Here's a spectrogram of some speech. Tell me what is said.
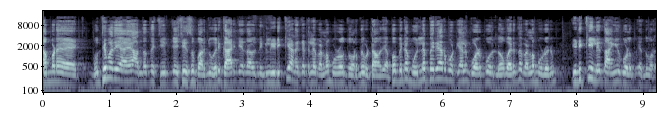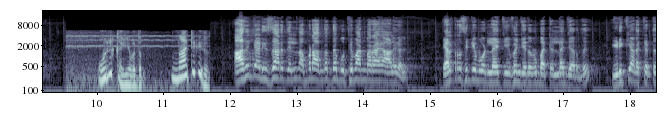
നമ്മുടെ ബുദ്ധിമതിയായ അന്നത്തെ ചീഫ് ജസ്റ്റിസ് പറഞ്ഞു ഒരു കാര്യം ചെയ്താൽ നിങ്ങൾ ഇടുക്കി അണക്കെട്ടിലെ വെള്ളം മുഴുവൻ തുറന്നു വിട്ടാൽ മതി. അപ്പോൾ പിന്നെ മുല്ലപ്പെരിയാർ പൊട്ടിയാലും കുഴപ്പമില്ല. വരുന്ന വെള്ളം മുഴുവനും ഇടുക്കിയിൽ താങ്ങിക്കോളും എന്ന് പറഞ്ഞു. ഒരു കൈവതം അതിന്റെ അടിസ്ഥാനത്തിൽ നമ്മുടെ അന്നത്തെ ബുദ്ധിമാന്മാരായ ആളുകൾ ഇലക്ട്രിസിറ്റി ബോർഡിലെ ചീഫ് എഞ്ചിനീയറും മറ്റെല്ലാം ചേർന്ന് ഇടുക്കി അണക്കെട്ട്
